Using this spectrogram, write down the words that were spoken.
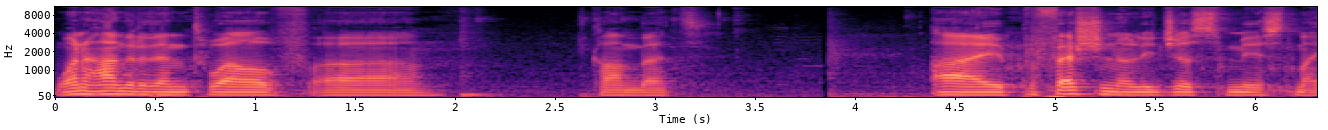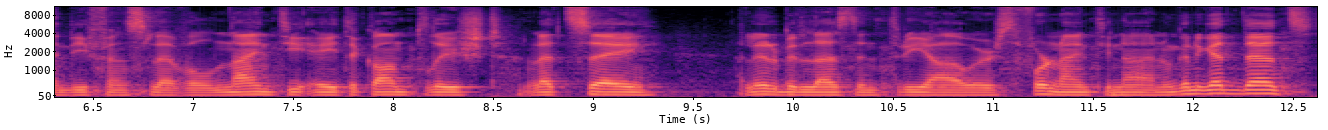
112 uh, combat. I professionally just missed my defense level, 98 accomplished, let's say a little bit less than 3 hours, 499. I'm gonna get that,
